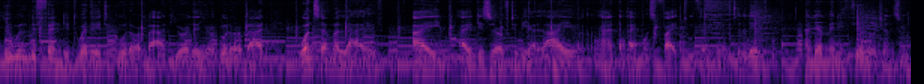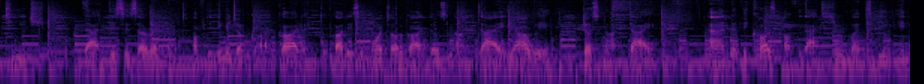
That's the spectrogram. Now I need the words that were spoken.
you will defend it whether it's good or bad. You are Whether you're good or bad, once I'm alive, I, I deserve to be alive and I must fight tooth and nail to live. And there are many theologians who teach that this is a remnant of the image of God. God, God is immortal, God does not die, Yahweh does not die. And because of that, humans being in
